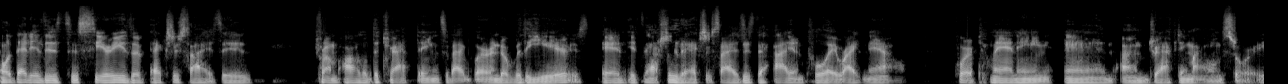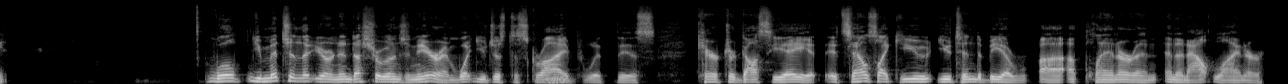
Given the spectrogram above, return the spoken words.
And what that is is a series of exercises from all of the trap things that I've learned over the years. And it's actually the exercises that I employ right now for planning and um, drafting my own stories. Well, you mentioned that you're an industrial engineer, and what you just described mm-hmm. with this character dossier, it, it sounds like you you tend to be a uh, a planner and, and an outliner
